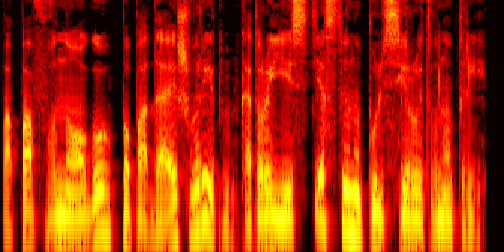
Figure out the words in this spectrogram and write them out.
Попав в ногу, попадаешь в ритм, который естественно пульсирует внутри.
